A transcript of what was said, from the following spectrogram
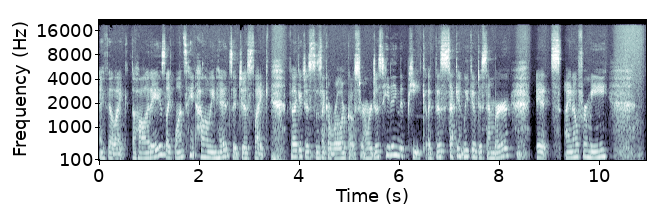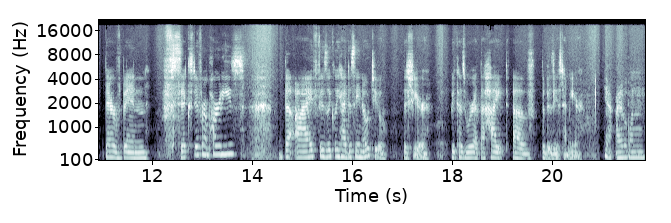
I feel like the holidays, like once ha- Halloween hits, it just like, I feel like it just is like a roller coaster and we're just hitting the peak. Like this second week of December, it's, I know for me, there have been six different parties that I physically had to say no to this year because we're at the height of the busiest time of year. Yeah, I have one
